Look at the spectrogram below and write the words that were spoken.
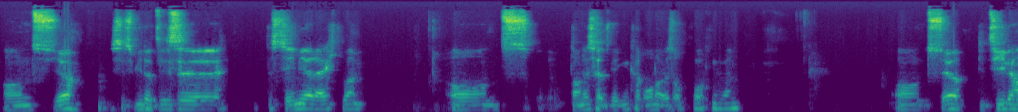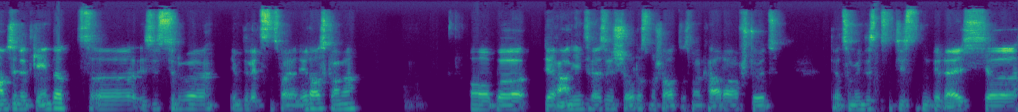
Und ja, es ist wieder diese, das Semi erreicht worden. Und dann ist halt wegen Corona alles abgebrochen worden. Und ja, die Ziele haben sich nicht geändert. Äh, es ist sie nur eben die letzten zwei Jahre nicht ausgegangen. Aber die Herangehensweise ist schon, dass man schaut, dass man einen Kader aufstellt, der zumindest in diesen Bereich äh,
